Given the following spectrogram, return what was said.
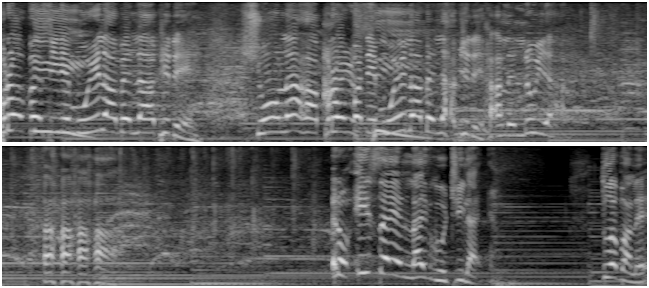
prophecy တွေမွေးလာမယ်လာဖြစ်တယ်ဂျွန်လဟာ prophet တွေမွေးလာမယ်လာဖြစ်တယ် hallelujah အဲ့တော့ Israel life ကိုကြည့်လိုက် तू ကဘာလဲ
